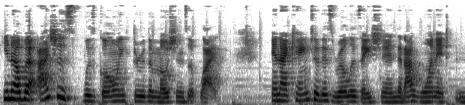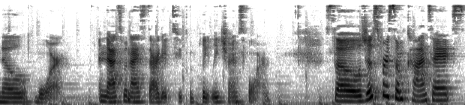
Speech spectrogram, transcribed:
you know, but I just was going through the motions of life. And I came to this realization that I wanted no more. And that's when I started to completely transform. So, just for some context,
